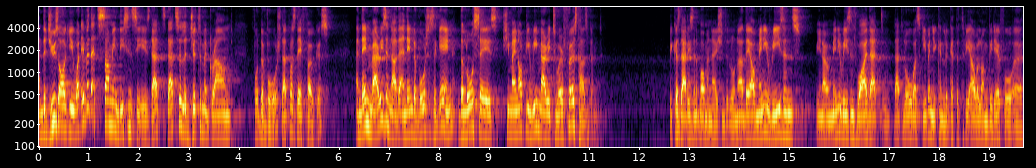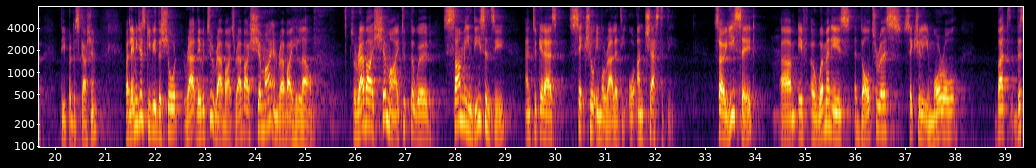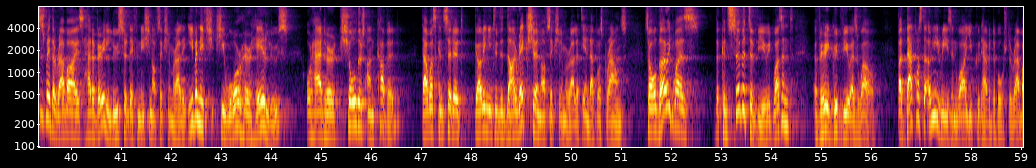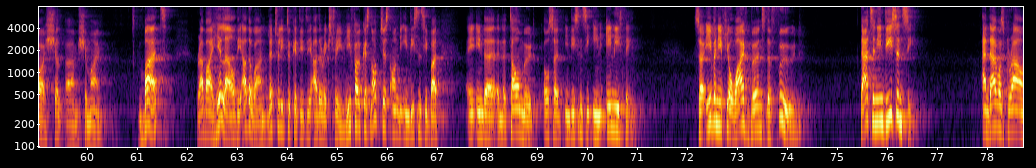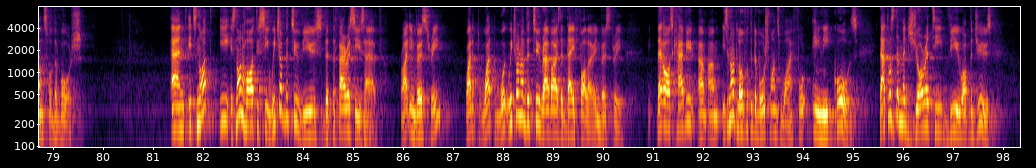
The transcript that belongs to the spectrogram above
And the Jews argue whatever that some indecency is, that's, that's a legitimate ground for divorce. That was their focus. And then marries another and then divorces again. The law says she may not be remarried to her first husband because that is an abomination to the law. Now, there are many reasons you know, many reasons why that, that law was given. You can look at the three hour long video for a deeper discussion. But let me just give you the short. There were two rabbis, Rabbi Shammai and Rabbi Hillel. So Rabbi Shammai took the word some indecency and took it as sexual immorality or unchastity. So he said, um, if a woman is adulterous, sexually immoral, but this is where the rabbis had a very looser definition of sexual immorality. Even if she wore her hair loose, or had her shoulders uncovered, that was considered going into the direction of sexual immorality, and that was grounds. So, although it was the conservative view, it wasn't a very good view as well. But that was the only reason why you could have a divorce, the Rabbi um, Shammai. But Rabbi Hillel, the other one, literally took it to the other extreme. He focused not just on the indecency, but in the, in the Talmud, also indecency in anything. So even if your wife burns the food, that's an indecency. And that was grounds for divorce. And it's not, it's not hard to see which of the two views that the Pharisees have, right? In verse 3. What, what, which one of the two rabbis that they follow in verse 3? They ask, Have you, um, um, is it not lawful to divorce one's wife for any cause? That was the majority view of the Jews.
